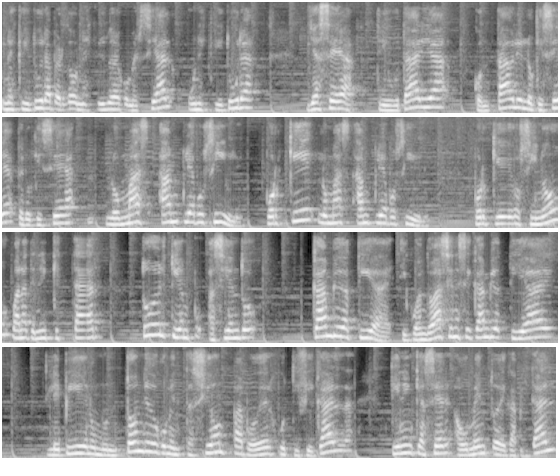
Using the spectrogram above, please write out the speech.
una escritura, perdón, una escritura comercial, una escritura ya sea tributaria, contable, lo que sea, pero que sea lo más amplia posible. ¿Por qué lo más amplia posible? Porque si no van a tener que estar todo el tiempo haciendo cambio de actividades y cuando hacen ese cambio de actividades le piden un montón de documentación para poder justificarla, tienen que hacer aumento de capital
